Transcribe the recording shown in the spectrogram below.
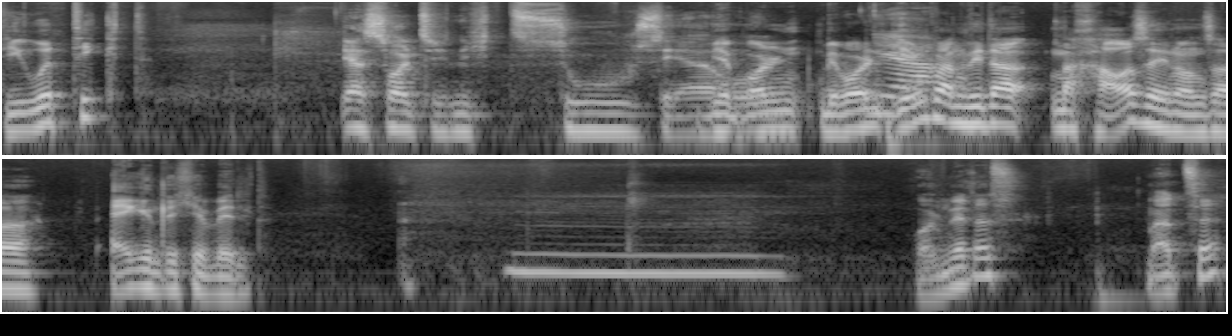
Die Uhr tickt. Er sollte sich nicht zu sehr. Wir wollen, wir wollen Ja. irgendwann wieder nach Hause in unsere eigentliche Welt. Wollen wir das? Matze?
